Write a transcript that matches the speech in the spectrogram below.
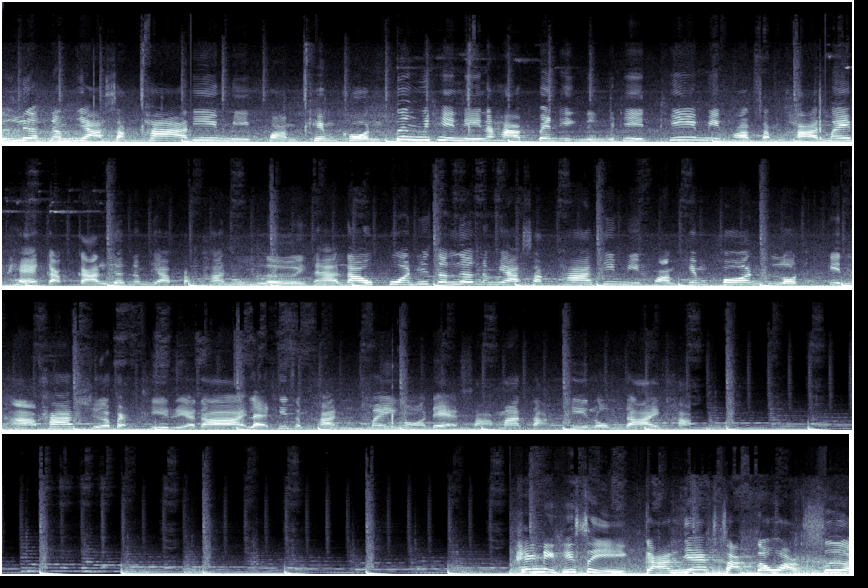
การเลือกน้ำยาซักผ้าที่มีความเข้มข้น ซึ่งวิธีนี้นะคะเป็นอีกหนึ่งวิธีที่มีความสำคัญไม่แพ้กับการเลือกน้ำยาปรับผ้านุ่มเลยนะคะเราควรที่จะเลือกน้ำยาซักผ้าที่มีความเข้มข้น ลดกลิ่นอับฆ่าเชื้อแบคทีเรียได้ และที่สำคัญไม่งอแดดสามารถตากที่ลมได้ค่ะเทคนิคที่ 4 การแยกซักระหว่างเสื้อ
